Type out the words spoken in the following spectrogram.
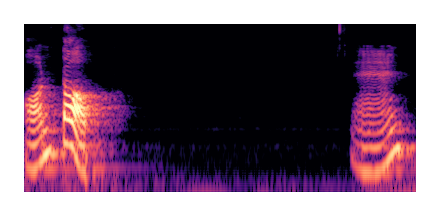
on top. And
